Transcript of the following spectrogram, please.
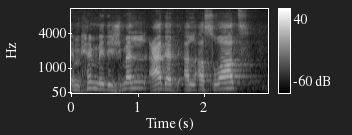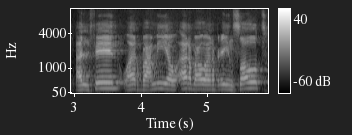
محمد جمل عدد الأصوات 2444 صوت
